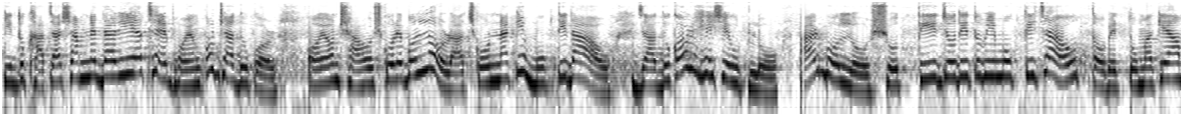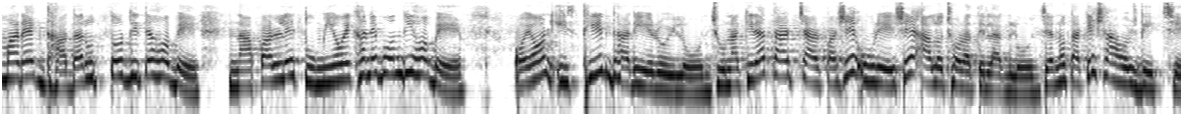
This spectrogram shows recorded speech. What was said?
কিন্তু খাঁচার সামনে দাঁড়িয়ে আছে ভয়ঙ্কর জাদুকর। অয়ন সাহস করে বলল, রাজকন্যাকে মুক্তি দাও। জাদুকর হেসে উঠল আর বলল, সত্যি যদি তুমি মুক্তি চাও, তবে তোমাকে আমার এক ধাঁধার উত্তর দিতে হবে। না পারলে তুমিও এখানে বন্দি হবে। অয়ন স্থির দাঁড়িয়ে রইল। জোনাকিরা তার চারপাশে উড়ে এসে আলো ছড়াতে লাগল, যেন তাকে সাহস দিচ্ছে।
